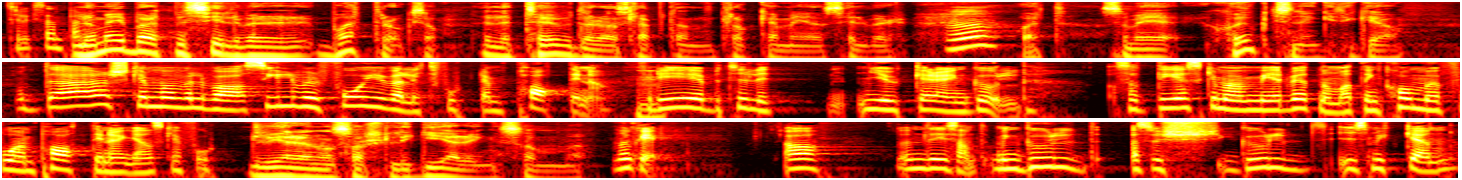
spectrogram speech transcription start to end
till exempel. Nu har ju börjat med silverboetter också. Eller Tudor har släppt en klocka med silverboett. Som är sjukt snygg tycker jag. Och där ska man väl vara, silver får ju väldigt fort en patina, för det är betydligt mjukare än guld. Så det ska man vara medveten om, att den kommer få en patina ganska fort. Nu är det någon sorts legering som... Okej, ja, men det är sant. Men guld, alltså guld i smycken,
